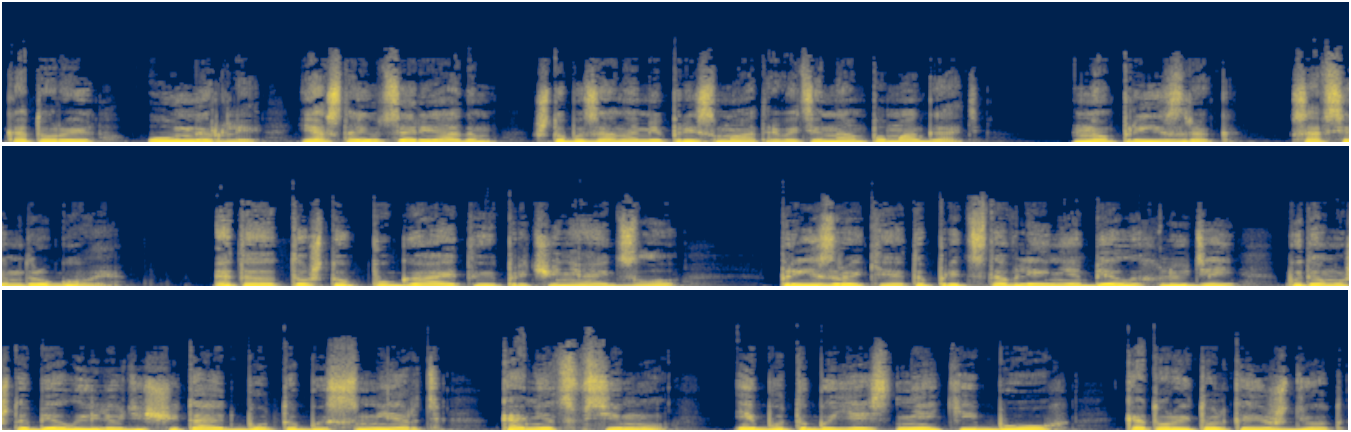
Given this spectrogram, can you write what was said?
которые умерли и остаются рядом, чтобы за нами присматривать и нам помогать. Но призрак — совсем другое. Это то, что пугает и причиняет зло. Призраки — это представление белых людей, потому что белые люди считают, будто бы смерть — конец всему, и будто бы есть некий бог, который только и ждет,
